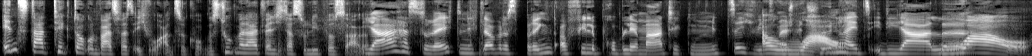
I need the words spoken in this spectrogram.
Insta, TikTok und weiß weiß ich wo anzugucken. Es tut mir leid, wenn ich das so lieblos sage. Ja, hast du recht. Und ich glaube, das bringt auch viele Problematiken mit sich, wie Oh, zum Beispiel wow. Schönheitsideale, Wow.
